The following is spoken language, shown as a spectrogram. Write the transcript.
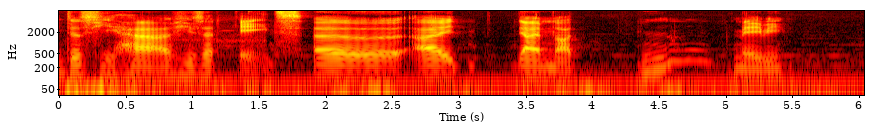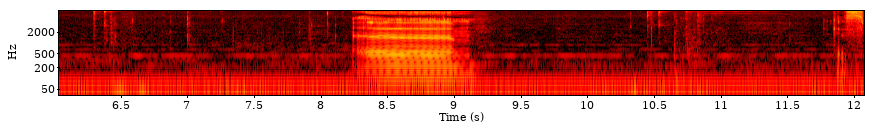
Does he have? He's at eight. Uh, I, I'm not. Maybe. Um. Guess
